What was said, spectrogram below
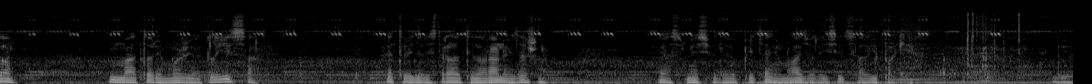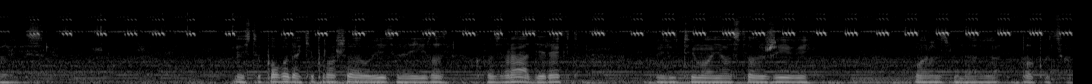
To. Mator je mužija glisa. Eto vidjeli ste relativno rano izašao. Ja sam mislio da je u pitanju mlađa lisica, ali ipak je bio lis. Isto pogodak je prošao, evo vidite da izlazi kroz vrat direkt. Međutim, on je ostao živi. Morali smo da ga dopucamo.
